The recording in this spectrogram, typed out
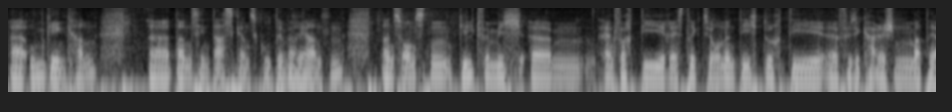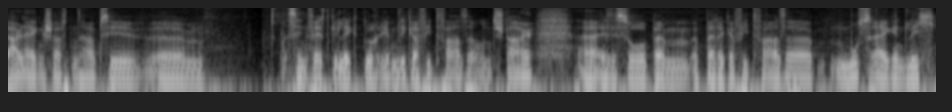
äh, umgehen kann, äh, dann sind das ganz gute Varianten. Ansonsten gilt für mich ähm, einfach die Restriktionen, die ich durch die physikalischen Materialeigenschaften habe. Sie ähm, sind festgelegt durch eben die Graphitfaser und Stahl. Äh, es ist so, beim, bei der Graphitfaser muss eigentlich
